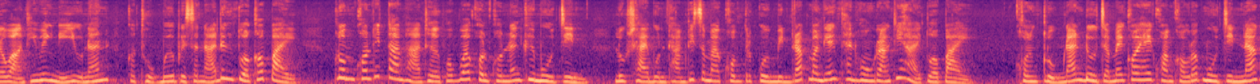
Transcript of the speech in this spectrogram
ระหว่างที่วิ่งหนีอยู่นั้น ก็ถูกมือปริศนาดึงตัวเข้าไป กลุ่มคนที่ตามหาเธอพบว่าคนคนนั้นคือมูจิน ลูกชายบุญธรรมที่สมาคมตระกูลมินรับมาเลี้ยงแทนฮงรังที่หายตัวไป คนกลุ่มนั้นดูจะไม่ค่อยให้ความเคารพมูจินนัก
